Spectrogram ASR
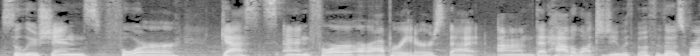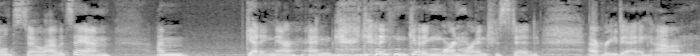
solutions for guests and for our operators that um, that have a lot to do with both of those worlds. So I would say I'm I'm getting there and getting getting more and more interested every day. Um,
